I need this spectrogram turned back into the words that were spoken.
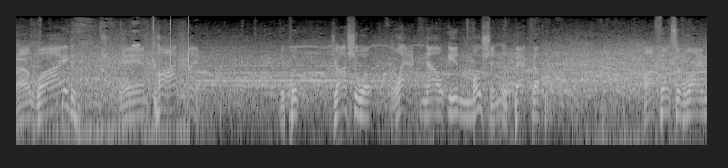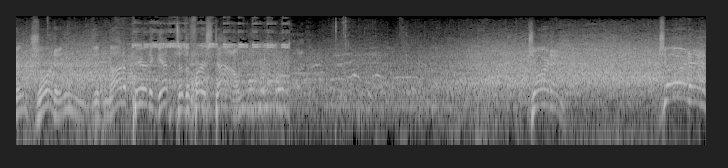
Out wide and caught. They put Joshua Lack now in motion. The backup offensive lineman. Jordan did not appear to get to the first down. Jordan. Jordan.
